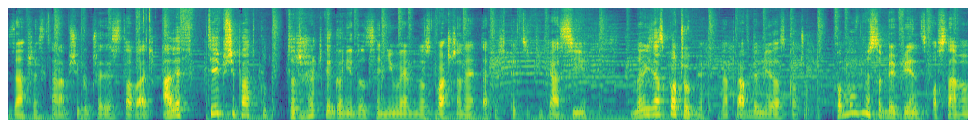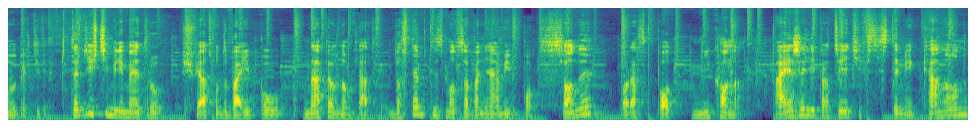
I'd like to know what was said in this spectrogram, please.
zawsze staram się go przetestować, ale w tym przypadku troszeczkę go nie doceniłem, no zwłaszcza na etapie specyfikacji, no i zaskoczył mnie, naprawdę mnie zaskoczył. Pomówmy sobie więc o samym obiektywie. 40 mm, światło 2,5 na pełną klatkę, dostępny z mocowaniami pod Sony oraz pod Nikona. A jeżeli pracujecie w systemie Canon,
